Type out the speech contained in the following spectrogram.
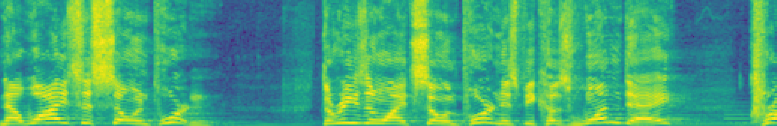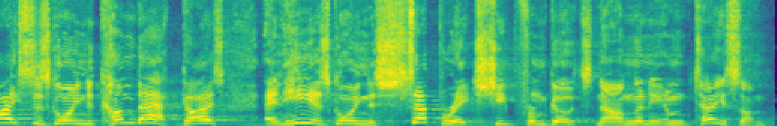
Now, why is this so important? The reason why it's so important is because one day Christ is going to come back, guys, and he is going to separate sheep from goats. Now, I'm going to, tell you something.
